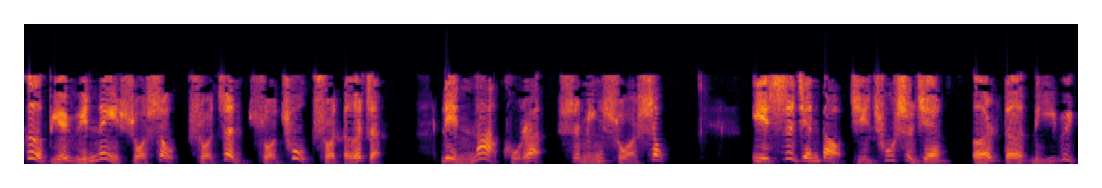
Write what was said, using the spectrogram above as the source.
个别于内所受、所证、所处、所得者，领纳苦乐是名所受；以世间道及出世间而得离欲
